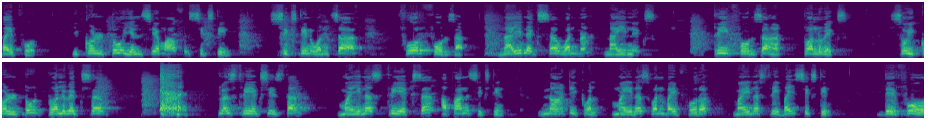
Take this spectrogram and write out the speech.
by 4 equal to LCM of 16 16 ones are 4 fours are. 9x 1 9x 3 fours are 12x so equal to 12x plus 3x is the minus 3x upon 16 not equal minus 1 by 4 minus 3 by 16 therefore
